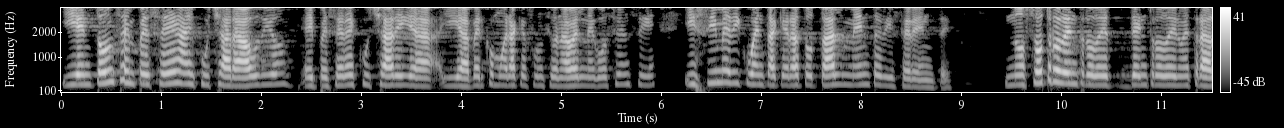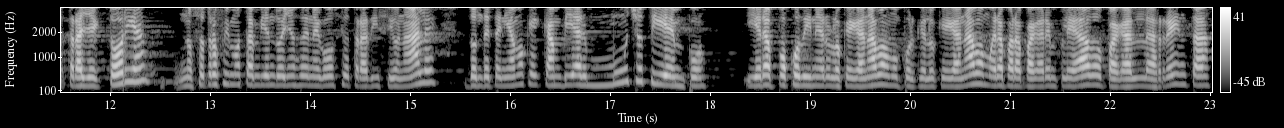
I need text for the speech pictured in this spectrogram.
Y entonces empecé a escuchar audio, empecé a escuchar y a, y a, ver cómo era que funcionaba el negocio en sí, y sí me di cuenta que era totalmente diferente. Nosotros dentro de, dentro de nuestra trayectoria, nosotros fuimos también dueños de negocios tradicionales, donde teníamos que cambiar mucho tiempo y era poco dinero lo que ganábamos, porque lo que ganábamos era para pagar empleados, pagar la renta,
